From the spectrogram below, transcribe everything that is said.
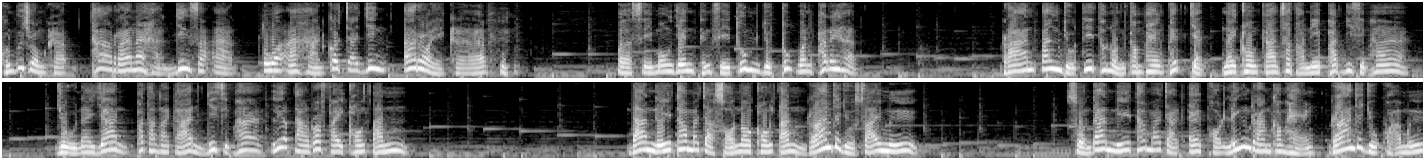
คุณผู้ชมครับ ถ้าร้านอาหารยิ่งสะอาด ตัวอาหารก็จะยิ่งอร่อยครับ เปิด4โมงเย็นถึง4ทุ่มหยุดทุกวันพฤหัสร้านตั้งอยู่ที่ถนนกำแพงเพชรเจ็ดในโครงการสถานีพัฒน์25 อยู่ในย่านพัฒนาการ 25เลียบทางรถไฟคลองตัน ด้านนี้ถ้ามาจากสอนอคลองตันร้านจะอยู่ซ้ายมือ ส่วนด้านนี้ถ้ามาจากแอร์พอร์ตลิงก์รามคำแหง ร้านจะอยู่ขวามือ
